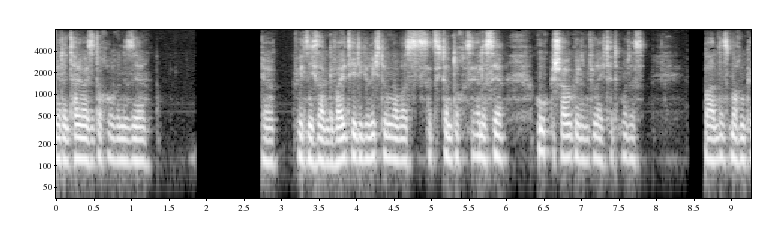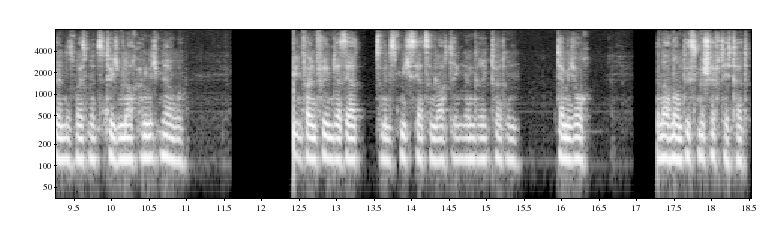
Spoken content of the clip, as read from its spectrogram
Ja, dann teilweise doch auch in eine sehr, ja, ich will jetzt nicht sagen gewalttätige Richtung, aber es hat sich dann doch alles sehr hochgeschaukelt und vielleicht hätte man das woanders machen können. Das weiß man jetzt natürlich im Nachgang nicht mehr, aber jeden Fall ein Film, der sehr, zumindest mich sehr zum Nachdenken angeregt hat und der mich auch danach noch ein bisschen beschäftigt hat.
